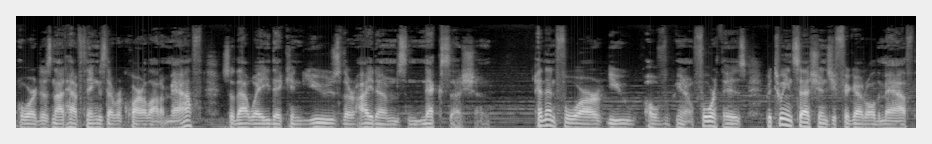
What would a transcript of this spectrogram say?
or does not have things that require a lot of math, so that way they can use their items next session. And then four, you over, you know, fourth is between sessions, you figure out all the math,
